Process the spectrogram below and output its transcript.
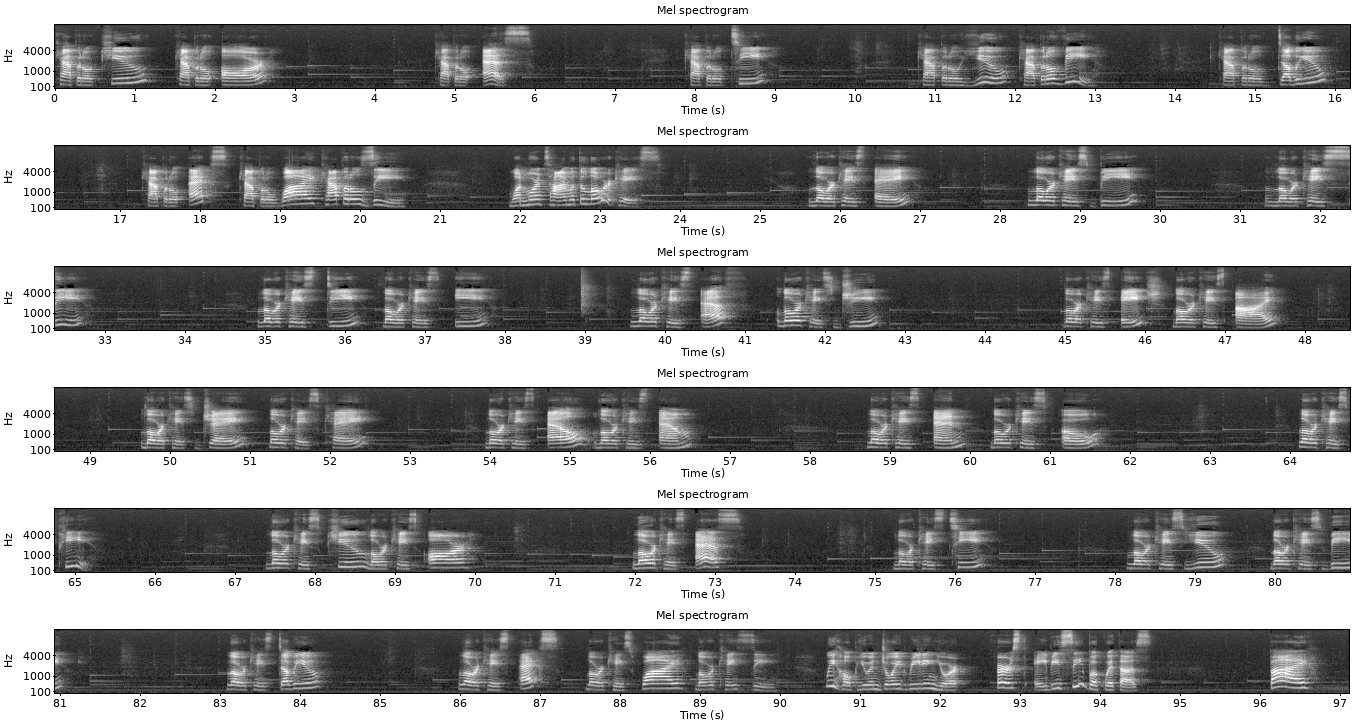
capital Q, capital R, capital S, capital T, capital U, capital V, capital W, capital X, capital Y, capital Z. One more time with the lowercase. Lowercase a, lowercase b, lowercase c, lowercase d, lowercase e, lowercase f, lowercase g, lowercase h, lowercase i, lowercase j, lowercase k, lowercase l, lowercase m, lowercase n, lowercase o, lowercase p, lowercase q, lowercase r, lowercase s, lowercase t, lowercase u, lowercase v, lowercase w, lowercase x, lowercase y, lowercase z. We hope you enjoyed reading your first ABC book with us. Bye!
